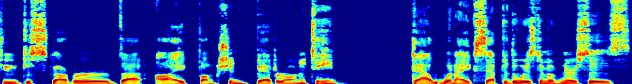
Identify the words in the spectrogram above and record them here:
to discover that I functioned better on a team. That when I accepted the wisdom of nurses,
